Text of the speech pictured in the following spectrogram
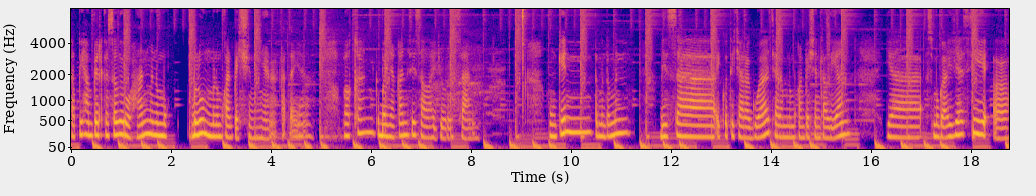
tapi hampir keseluruhan menemuk belum menemukan passionnya katanya. Bahkan kebanyakan sih salah jurusan. Mungkin teman-teman bisa ikuti cara gua cara menemukan passion kalian. Ya semoga aja sih uh,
